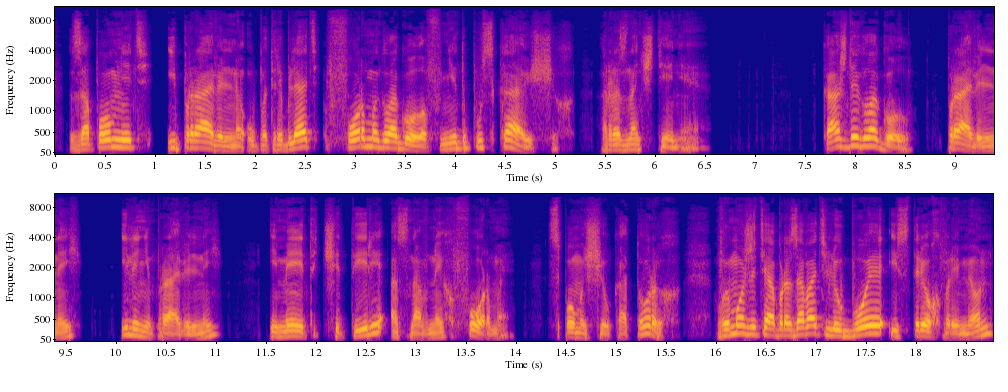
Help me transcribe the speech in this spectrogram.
– запомнить и правильно употреблять формы глаголов, не допускающих разночтения. Каждый глагол, правильный или неправильный, имеет четыре основных формы, с помощью которых вы можете образовать любое из трех времен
